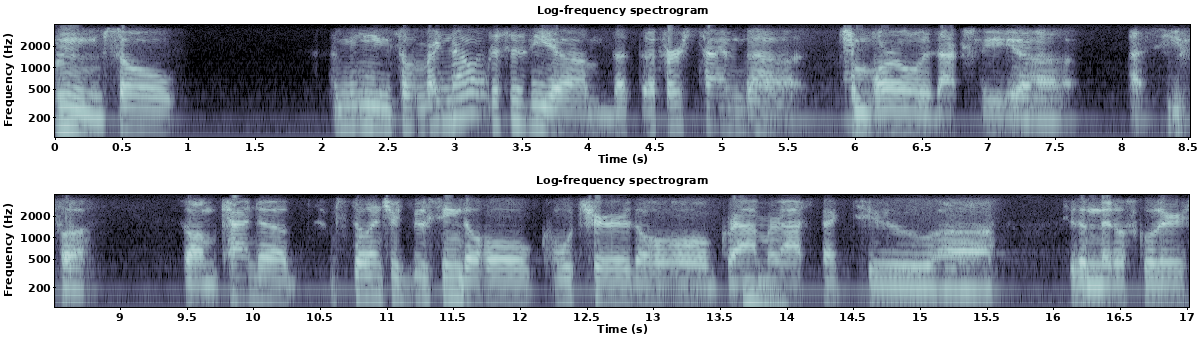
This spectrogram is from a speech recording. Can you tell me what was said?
Hmm. So, I mean, so right now this is the um the, the first time the Chamorro is actually uh, at SIFA. So I'm kind of still introducing the whole culture, the whole grammar aspect to uh, to the middle schoolers.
